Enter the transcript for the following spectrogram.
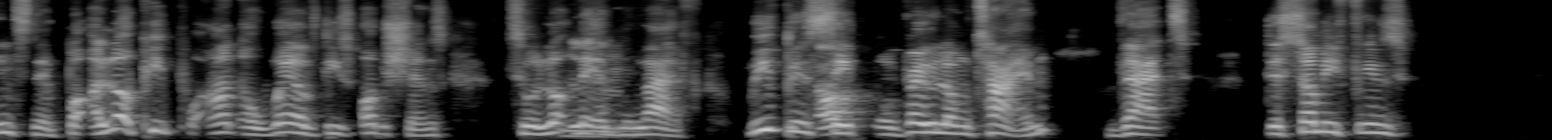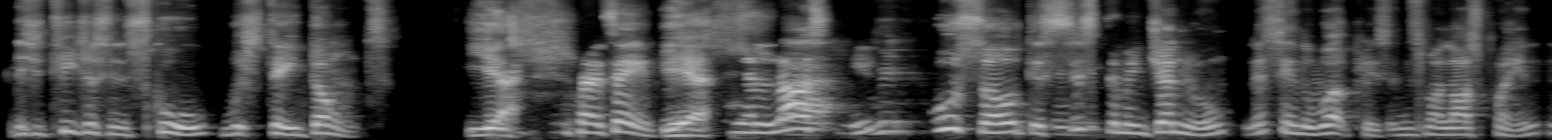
internet, but a lot of people aren't aware of these options till a lot later Mhm. in life. We've been saying Oh. for a very long time that there's so many things they should teach us in school, which they don't. Yes. You know what I'm saying? Yes. And lastly, Uh, also the Mhm. system in general, let's say in the workplace, and this is my last point,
